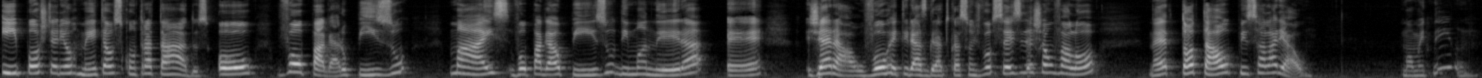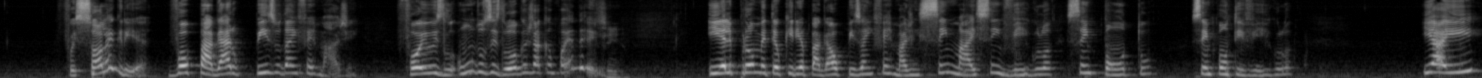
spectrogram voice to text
e posteriormente aos contratados. Ou vou pagar o piso, mas vou pagar o piso de maneira é, geral. Vou retirar as gratificações de vocês e deixar um valor né, total piso salarial. Momento nenhum. Foi só alegria. Vou pagar o piso da enfermagem. Foi um dos slogans da campanha dele. Sim. E ele prometeu que iria pagar o piso à enfermagem sem mais, sem vírgula, sem ponto, sem ponto e vírgula. E aí,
